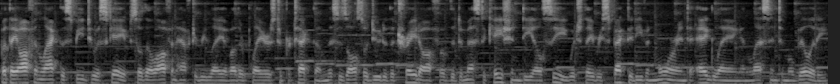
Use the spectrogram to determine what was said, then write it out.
but they often lack the speed to escape, so they'll often have to relay of other players to protect them. This is also due to the trade off of the domestication DLC, which they respected even more into egg laying and less into mobility.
